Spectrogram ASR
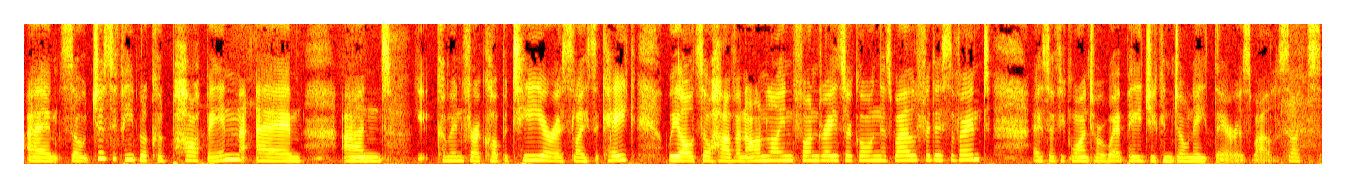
Um, so just if people could pop in um, and come in for a cup of tea or a slice of cake. We also have an online fundraiser going as well for this event. Uh, so if you go onto our webpage, you can donate there as well. So that's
